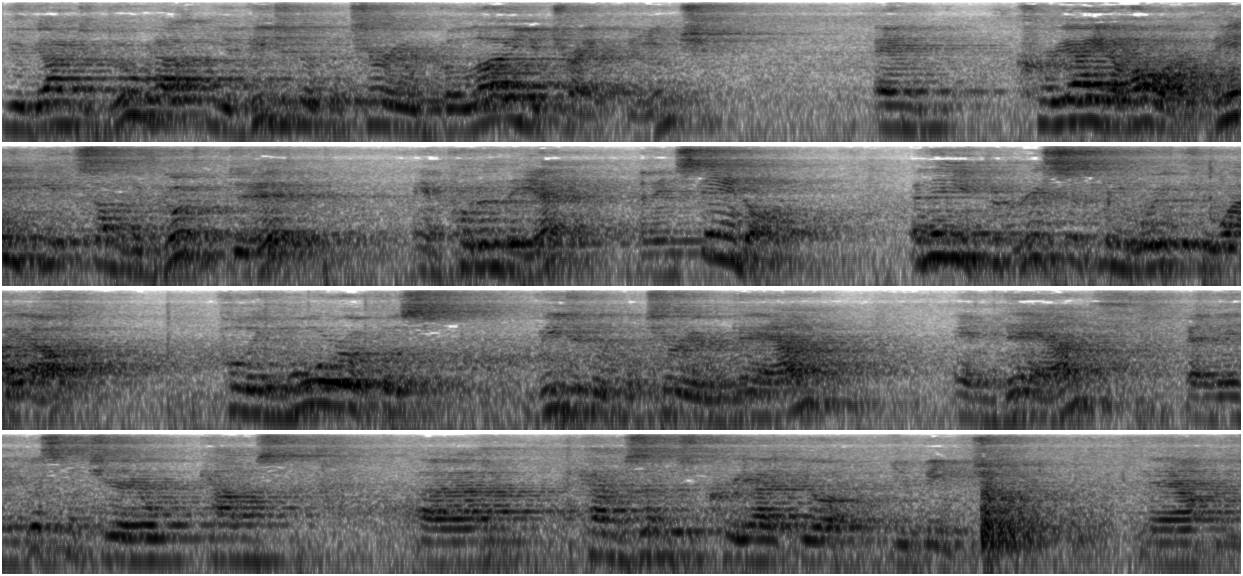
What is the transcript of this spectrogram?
you're going to build up your vegetative material below your track bench and create a hollow. Then get some of the good dirt and put in there and then stand on it. And then you progressively work your way up, pulling more of this vegetative material down and down, and then this material comes um, comes in to create your, your bench. Now,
